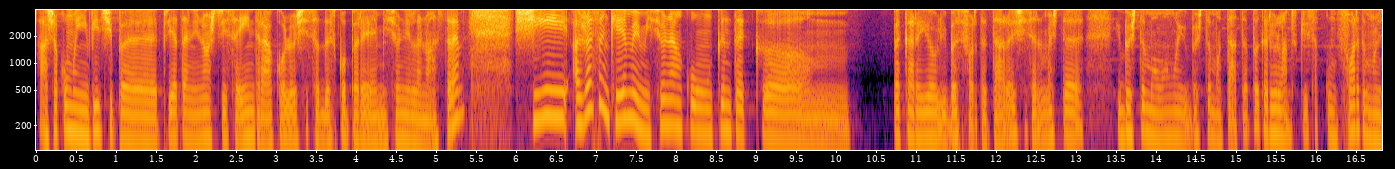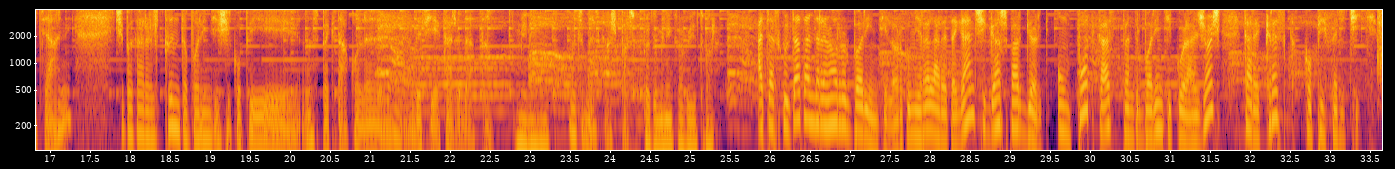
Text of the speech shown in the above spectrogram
așa cum îi invit și pe prietenii noștri să intre acolo și să descopere emisiunile noastre. Și aș vrea să încheiem emisiunea cu un cântec uh, pe care eu îl iubesc foarte tare și se numește Iubește-mă, mamă, iubește-mă, tată, pe care eu l-am scris acum foarte mulți ani și pe care îl cântă părinții și copiii în spectacole de fiecare dată. Minunat! Mulțumesc, Gașpar! Pe duminica viitoare! Ați ascultat Antrenorul Părinților cu Mirela Retegan și Gașpar Gheorghi, un podcast pentru părinții curajoși care cresc copii fericiți.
